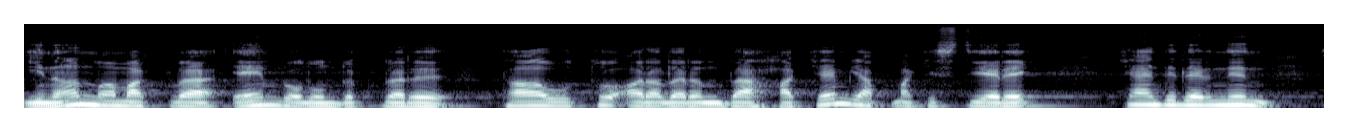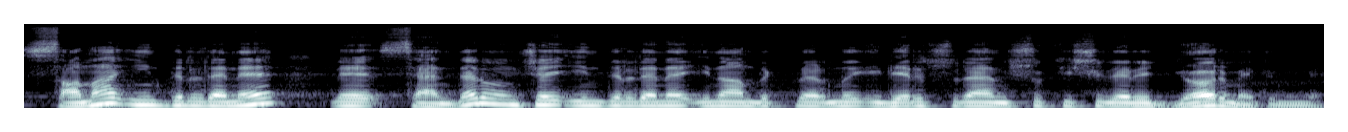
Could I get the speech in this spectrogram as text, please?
inanmamakla emrolundukları tağutu aralarında hakem yapmak isteyerek kendilerinin sana indirilene ve senden önce indirilene inandıklarını ileri süren şu kişileri görmedin mi?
